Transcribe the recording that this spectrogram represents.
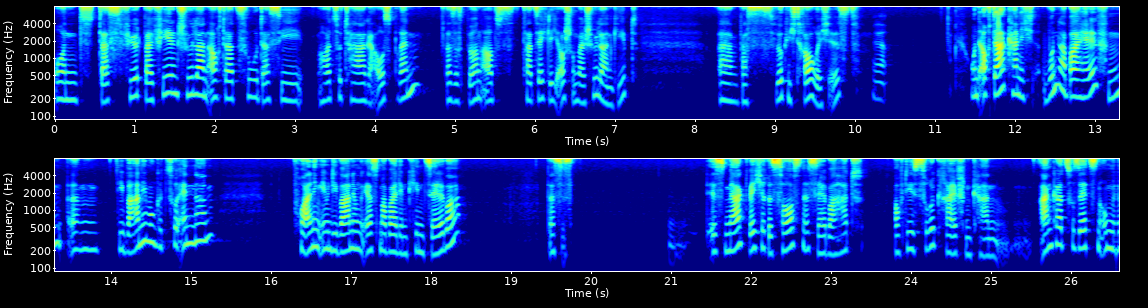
Und das führt bei vielen Schülern auch dazu, dass sie heutzutage ausbrennen, dass es Burnouts tatsächlich auch schon bei Schülern gibt, äh, was wirklich traurig ist. Ja. Und auch da kann ich wunderbar helfen, ähm, die Wahrnehmung zu ändern. Vor allen Dingen eben die Wahrnehmung erstmal bei dem Kind selber, dass es, es merkt, welche Ressourcen es selber hat, auf die es zurückgreifen kann. Anker zu setzen, um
